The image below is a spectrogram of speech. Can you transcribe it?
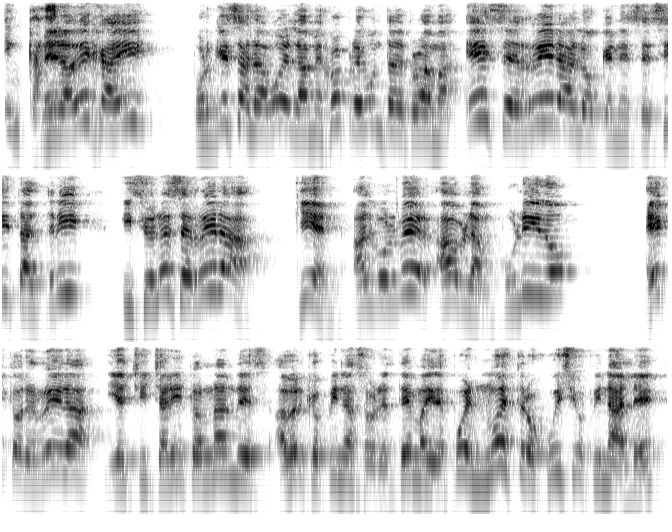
en casa. Me la deja ahí, porque esa es la, mejor pregunta del programa. ¿Es Herrera lo que necesita el Tri? Y si no es Herrera, ¿quién? Al volver hablan Pulido, Héctor Herrera y el Chicharito Hernández, a ver qué opinan sobre el tema y después nuestro juicio final, ¿eh?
